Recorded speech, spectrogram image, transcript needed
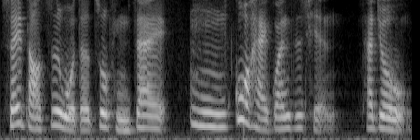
所以导致我的作品在嗯过海关之前，他就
